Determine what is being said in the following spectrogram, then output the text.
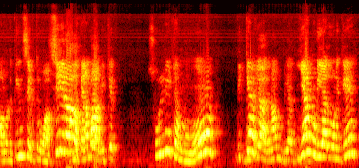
அவனோட திங்ஸ் எடுத்துருவா சீரோ கிளம்பலாம் விக்க சொல்லிட்டமோ விக்க முடியாது நான் முடியாது. ஏன் முடியாது உனக்கு?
